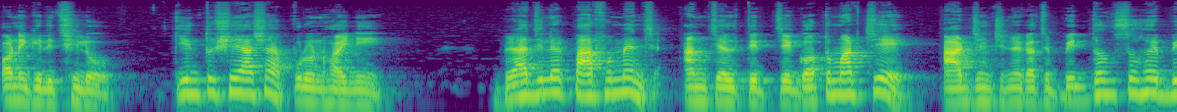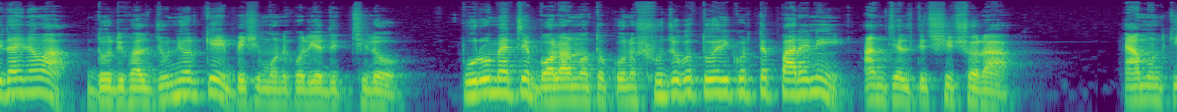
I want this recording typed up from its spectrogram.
অনেকেরই ছিল, কিন্তু সে আশা পূরণ হয়নি। ব্রাজিলের পারফরমেন্স আনচেলতির চেয়ে গত মার্চে আর্জেন্টিনার কাছে বিধ্বংস হয়ে বিদায় নেওয়া দরিভাল জুনিয়রকে বেশি মনে করিয়ে দিচ্ছিল। পুরো ম্যাচে বলার মতো কোনো সুযোগও তৈরি করতে পারেনি আনচেলতির শীর্ষরা। এমনকি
